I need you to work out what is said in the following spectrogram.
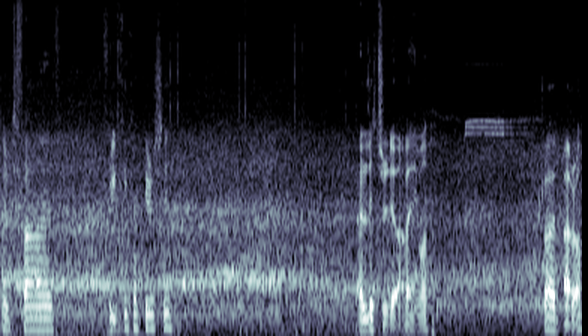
75. Free kick accuracy. I literally don't have anyone. Try Barros.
